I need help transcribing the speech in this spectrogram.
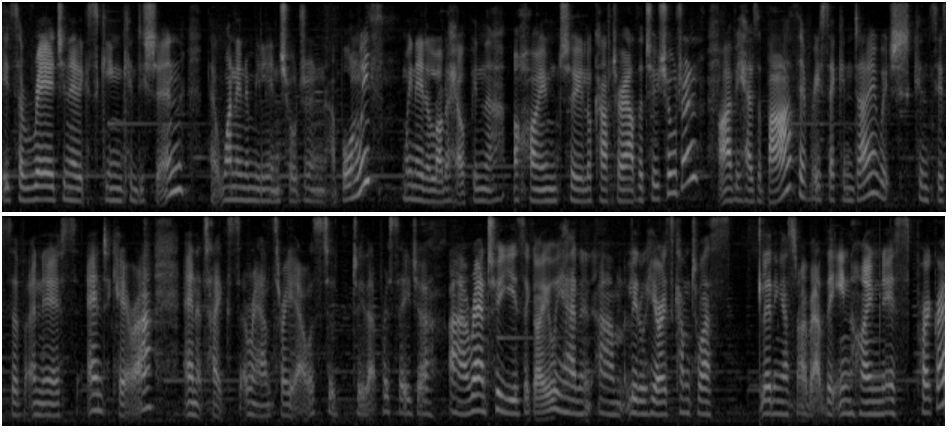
It's a rare genetic skin condition that one in a million children are born with. We need a lot of help in the home to look after our other two children. Ivy has a bath every second day, which consists of a nurse and a carer, and it takes around three hours to do that procedure. Uh, around two years ago, we had um, Little Heroes come to us letting us know about the in-home nurse program.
